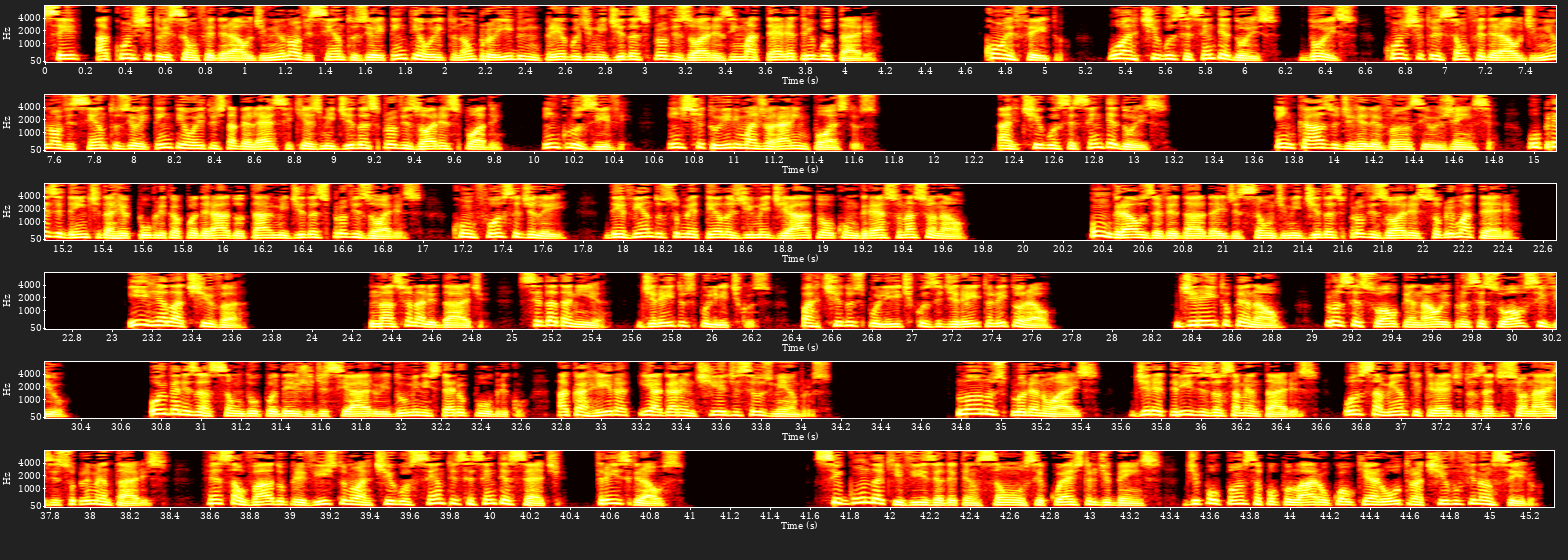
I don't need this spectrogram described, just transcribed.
C. A Constituição Federal de 1988 não proíbe o emprego de medidas provisórias em matéria tributária. Com efeito, o artigo 62, 2, Constituição Federal de 1988 estabelece que as medidas provisórias podem, inclusive, instituir e majorar impostos. Artigo 62. Em caso de relevância e urgência, o Presidente da República poderá adotar medidas provisórias, com força de lei, devendo submetê-las de imediato ao Congresso Nacional. Um grau é vedada a edição de medidas provisórias sobre matéria. E relativa a nacionalidade, cidadania, direitos políticos, partidos políticos e direito eleitoral. Direito penal, processual penal e processual civil. Organização do Poder Judiciário e do Ministério Público, a carreira e a garantia de seus membros. Planos plurianuais, diretrizes orçamentárias, orçamento e créditos adicionais e suplementares, ressalvado previsto no artigo 167, 3 graus. Segunda que visa a detenção ou sequestro de bens, de poupança popular ou qualquer outro ativo financeiro.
